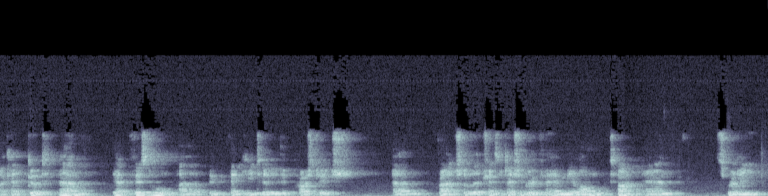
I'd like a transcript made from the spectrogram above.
Okay, good. Um, yeah, first of all, uh, big thank you to the Christchurch um, branch of the Transportation Group for having me along tonight. And it's really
